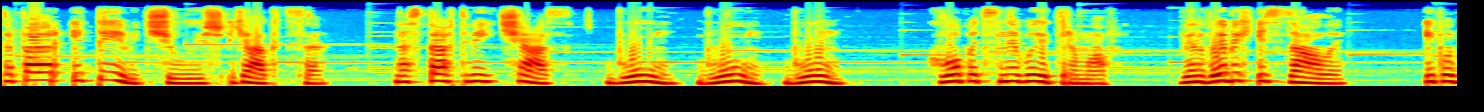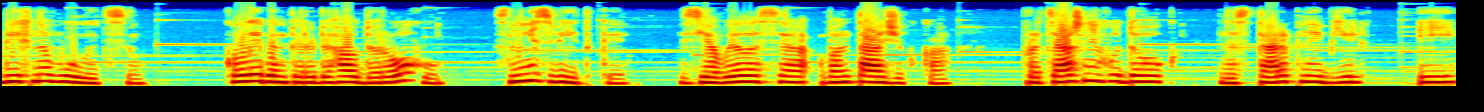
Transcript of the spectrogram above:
Тепер і ти відчуєш, як це. Настав твій час. Бум, бум, бум. Хлопець не витримав. Він вибіг із зали і побіг на вулицю. Коли він перебігав дорогу, з ні звідки з'явилася вантажівка, протяжний гудок, нестерпний біль і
